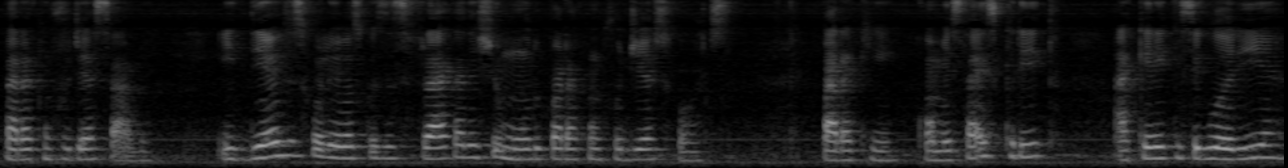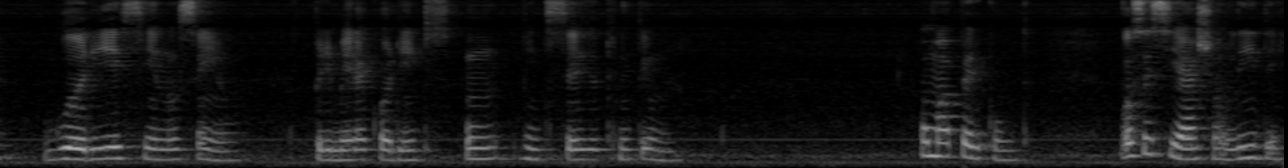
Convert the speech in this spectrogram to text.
para confundir a sábia. E Deus escolheu as coisas fracas deste mundo para confundir as fortes, para que, como está escrito, aquele que se gloria, glorie-se no Senhor. 1 Coríntios 1, 26 a 31. Uma pergunta: Você se acha um líder?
